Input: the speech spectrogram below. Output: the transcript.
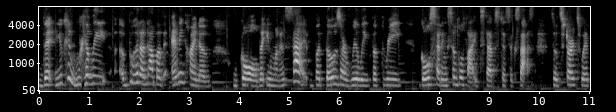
that you can really put on top of any kind of goal that you want to set. But those are really the three goal setting simplified steps to success. So it starts with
